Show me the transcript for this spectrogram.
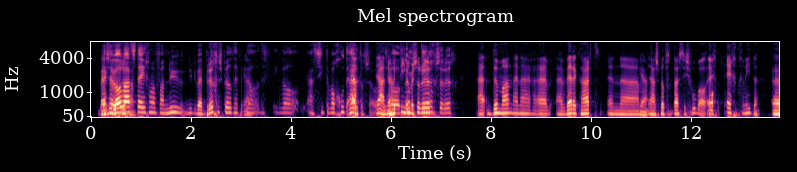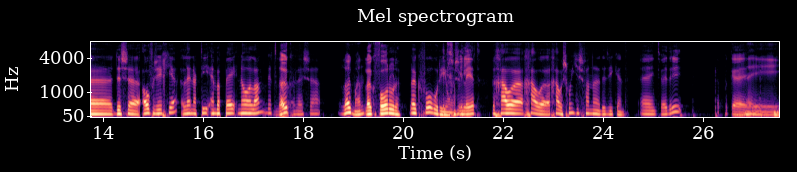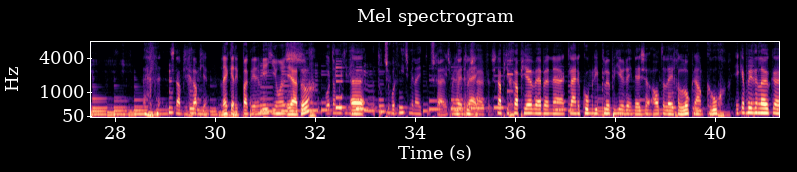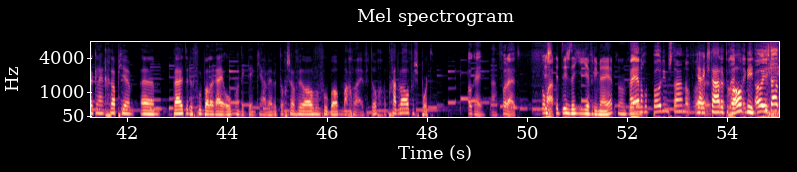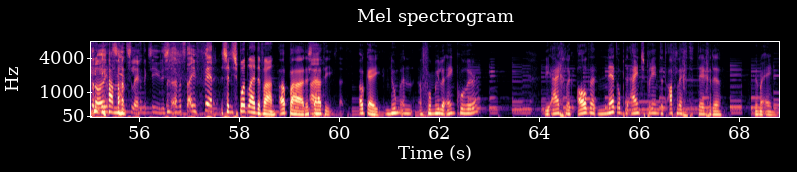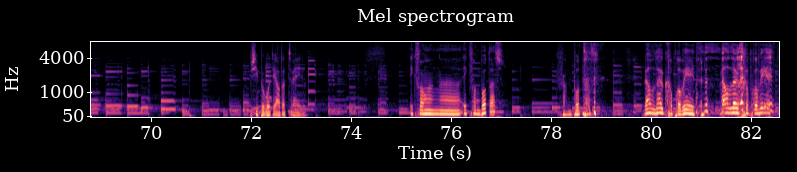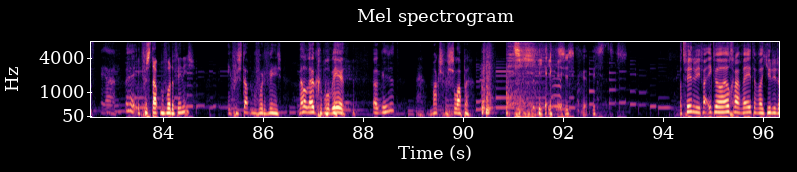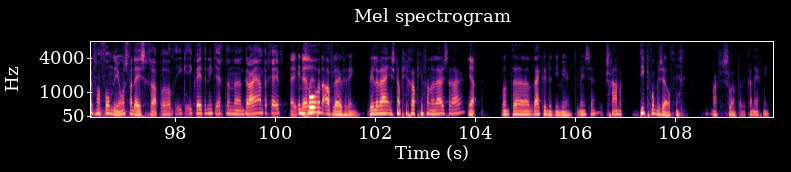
Bij Jij zei wel Brugge. laatst tegen me van nu, nu die bij Brugge speelt, heb ik Ja. wel, ik wel, ja, het ziet er wel goed Ja. uit of zo. Ja, nummer wel 10 op zijn 10 rug. op zijn rug. Eh, de man en hij, hij, hij werkt hard en eh, Ja. ja. hij speelt fantastisch voetbal. Echt, echt genieten. Eh, dus eh, overzichtje. Lennart T, Mbappé, Noah Lang. Dit Leuk. kan- eh, Leuk man. Leuke voorhoede. leuke voorhoede, jongens. Gemilleerd. De gouden, gouden, gouden schoentjes van eh, dit weekend. 1, 2, 3. Hoppakee. Hey. Snap je grapje? Lekker, ik pak weer een biertje jongens. Ja, toch? Wordt, dan moet je die, Eh, toetsenbord iets meer naar je toe schuiven. Iets meer naar je toeschuiven. Snap je grapje? We hebben een eh, kleine comedyclub hier in deze al te lege lockdown kroeg. Ik heb weer een leuk eh, klein grapje ehm, buiten de voetballerij om. Want ik denk, ja, we hebben toch zoveel over voetbal. Mag wel even, toch? Het gaat wel over sport. Oké, nou, vooruit. Kom Is- maar. het is dat je Jeffrey mee hebt. Want, Ga jij eh, nog op het podium staan? Of, Ja, eh, ik sta er toch al, of niet? Oh, je staat er al. Ja, ik zie man. het slecht. Ik zie, je sta- wat sta je ver? Zet die spotlight even aan. Appa, daar staat Ah, hij. ja, staat hij. Oké, noem een, een Formule 1 coureur die eigenlijk altijd net op de eindsprint het aflegt tegen de nummer 1. In principe wordt hij altijd tweede. Ik vang, eh, ik vang Bottas. Ik vang Bottas. Wel leuk geprobeerd. Wel leuk geprobeerd. Ja, Nee, Ik verstap me voor de finish. ik verstap me voor de finish. Wel leuk geprobeerd. Welke is het? Max Verslappen. Jezus Christus. Wat vinden we hiervan? Ik wil heel graag weten wat jullie ervan vonden, jongens, van deze grappen. Want ik, ik weet er niet echt een, eh, draai aan te geven. Hey, In de bellen. volgende aflevering willen wij een snapje grapje van een luisteraar. Ja. Want eh, wij kunnen het niet meer. Tenminste, ik schaam me diep voor mezelf. Max Verslappen, dat kan echt niet.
